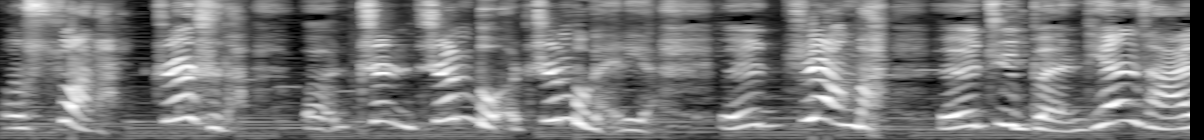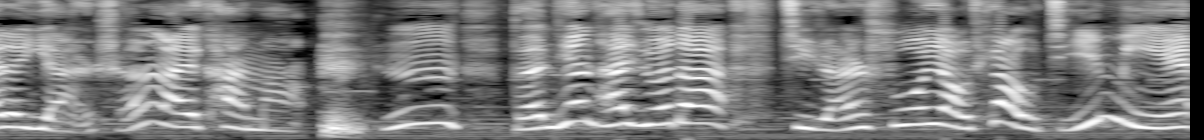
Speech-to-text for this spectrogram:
呃，算了，真是的，呃，真真不真不给力。呃，这样吧，呃，据本天才的眼神来看嘛，嗯，本天才觉得，既然说要跳几米。”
